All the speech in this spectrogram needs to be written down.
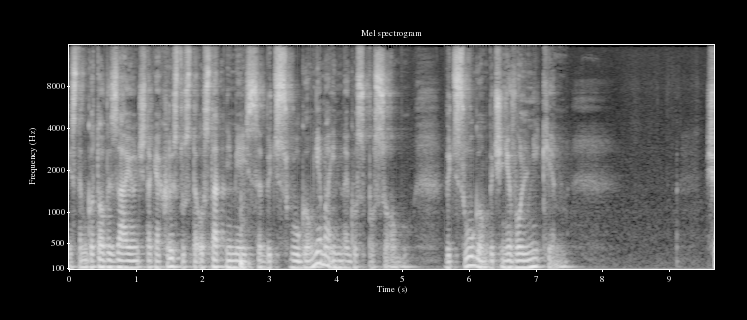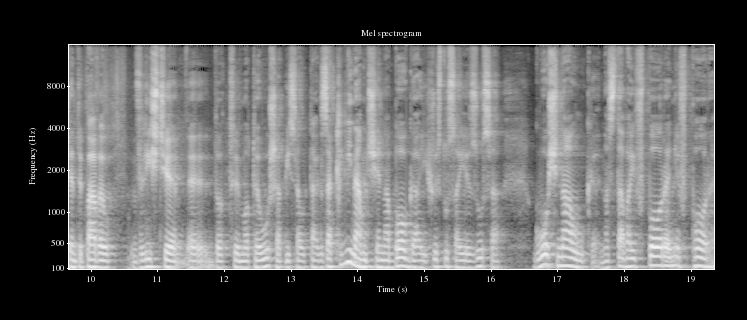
Jestem gotowy zająć, tak jak Chrystus, te ostatnie miejsce, być sługą. Nie ma innego sposobu. Być sługą, być niewolnikiem. Święty Paweł w liście e, do Tymoteusza pisał tak: Zaklinam cię na Boga i Chrystusa Jezusa, Głoś naukę, nastawaj w porę, nie w porę.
